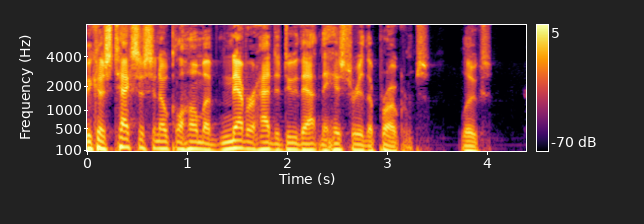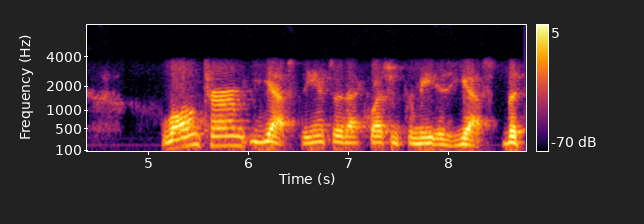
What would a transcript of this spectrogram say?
because Texas and Oklahoma have never had to do that in the history of the programs. Lugs. Long term, yes. The answer to that question for me is yes. The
